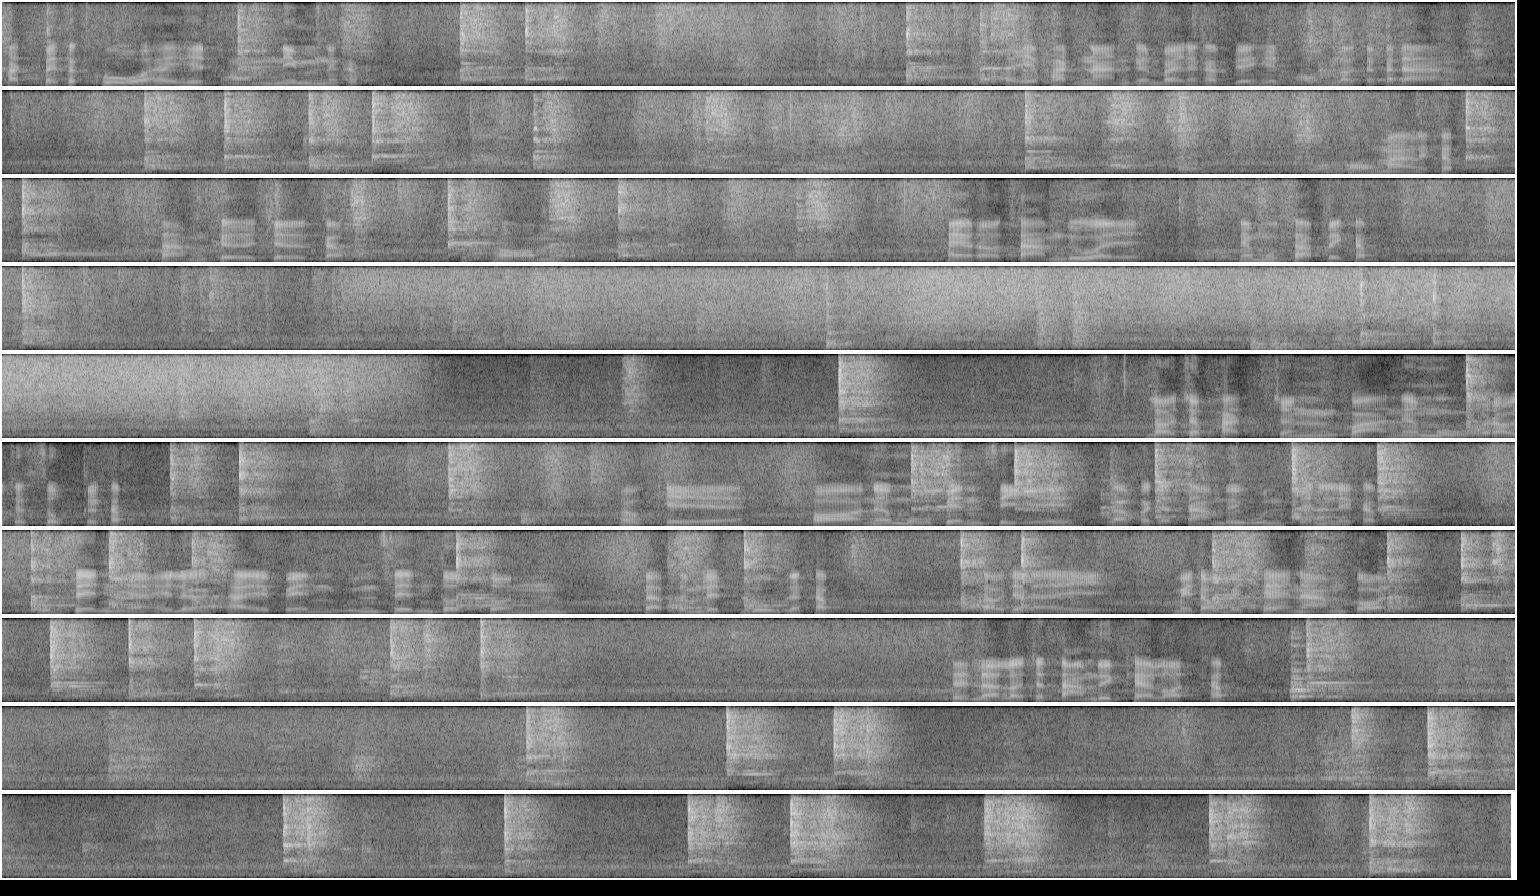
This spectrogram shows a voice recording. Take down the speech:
ผัดไปสักครู่ให้เห็ดหอมนิ่มนะครับ แต่อย่าผัดนานเกินไปนะครับ เดี๋ยวเห็ดหอมเราจะกระด้าง หอมมากเลยครับ สามเกลอเจอกับเห็ดหอม ให้เราตามด้วยเนื้อหมูสับเลยครับ เราจะผัดจนกว่าเนื้อหมูเราจะสุกเลยครับ โอเค พอเนื้อหมูเป็นสีเราก็จะตามด้วยวุ้นเส้นเลยครับวุ้นเส้นเนี่ยให้เลือกใช้เป็นวุ้นเส้นต้นสนแบบสำเร็จรูปนะครับ เราจะได้ไม่ต้องไปแช่น้ำก่อน เสร็จแล้วเราจะตามด้วยแครอทครับ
